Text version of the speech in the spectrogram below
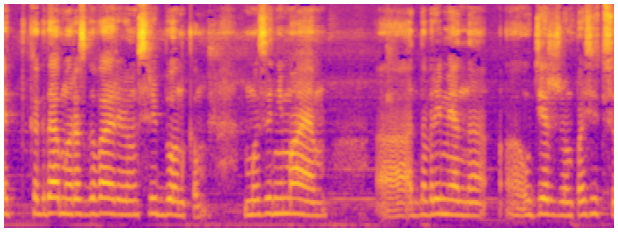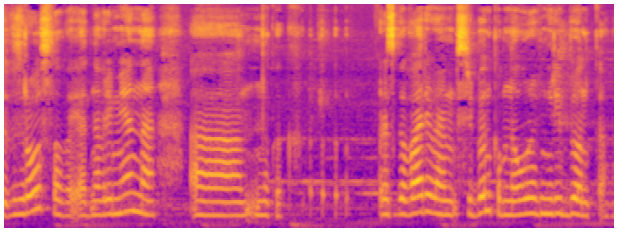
это, когда мы разговариваем с ребенком, мы занимаем а, одновременно удерживаем позицию взрослого и одновременно ну, как, разговариваем с ребенком на уровне ребенка.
